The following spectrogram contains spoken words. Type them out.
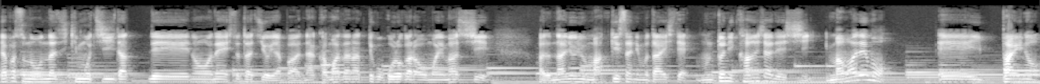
やっぱその同じ気持ちだってのね人たちをやっぱ仲間だなって心から思いますしあと何よりもマッキーさんにも対して本当に感謝ですし今までも、えー、いっぱいの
